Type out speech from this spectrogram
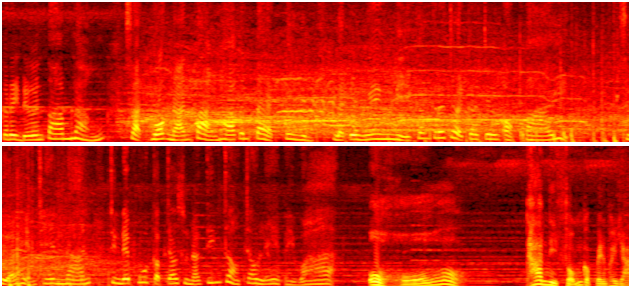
ก็ได้เดินตามหลัง สัตว์พวกนั้นต่างพากันแตกตื่น และก็วิ่งหนีกันกระเจิดกระเจิงออกไป เสือเห็นเช่นนั้น จึงได้พูดกับเจ้าสุนัขจิ้งจอกเจ้าเล่ไปว่า โอ้โห ท่านนี่สมกับเป็นพญา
